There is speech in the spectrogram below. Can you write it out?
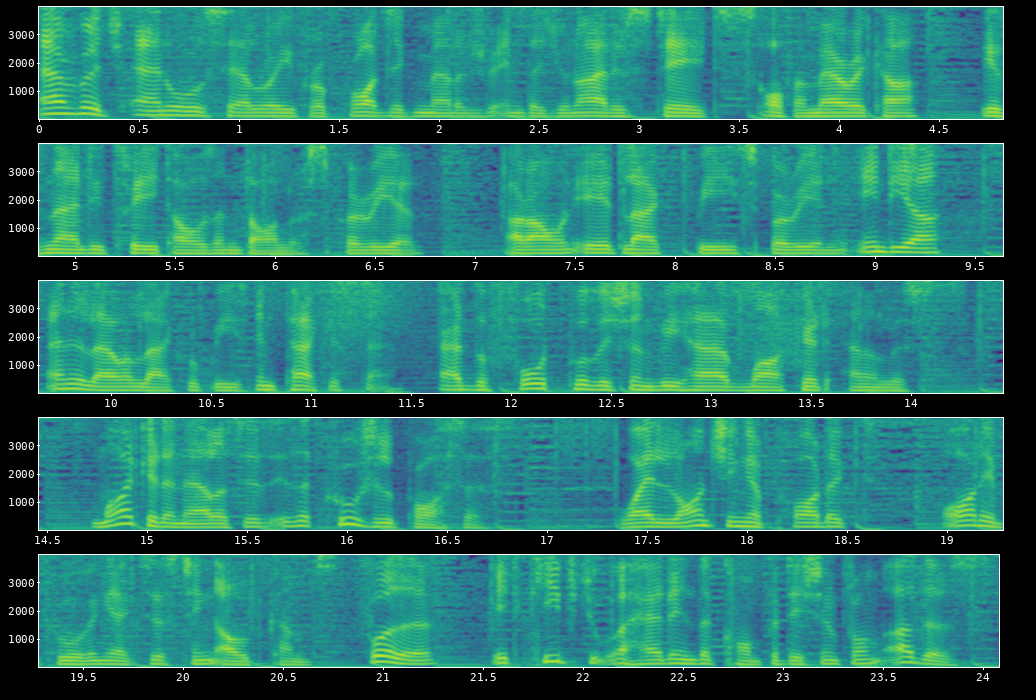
average annual salary for a project manager in the United States of America is $93,000 per year, around 8 lakh rupees per year in India and 11 lakh rupees in Pakistan. At the fourth position, we have market analysts. Market analysis is a crucial process while launching a product or improving existing outcomes. Further, it keeps you ahead in the competition from others.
